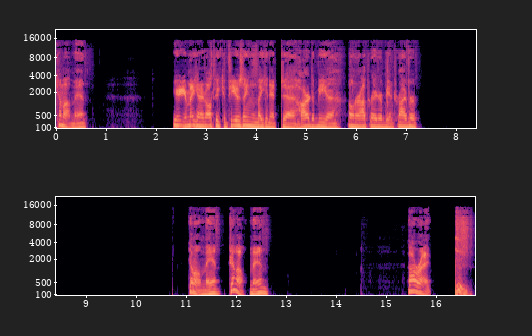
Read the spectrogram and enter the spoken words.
come on, man. You're, you're making it all too confusing, making it uh, hard to be a owner operator, be a driver. Come on, man. Come on, man. All right.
